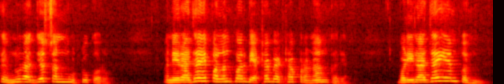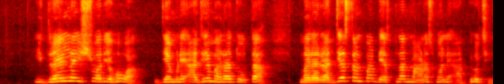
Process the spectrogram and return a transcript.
તેમનું રાજ્યસન મોટું કરો. અને રાજાએ પલંગ પર બેઠા બેઠા પ્રણામ કર્યા. વળી રાજાએ એમ કહ્યું, ઇઝરાયેલના ઈશ્વર યહોવા, જેમણે આજે મારા જોતા મારા રાજ્યસ્થાન પર બેસનાર માણસ મને આપ્યો છે,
